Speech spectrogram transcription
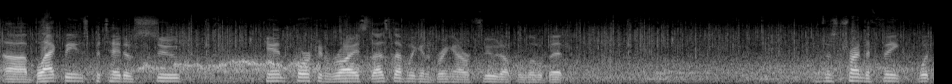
Uh, black beans, potato soup, canned pork and rice. That's definitely going to bring our food up a little bit. I'm just trying to think what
